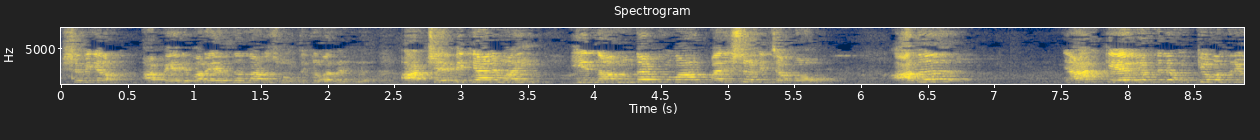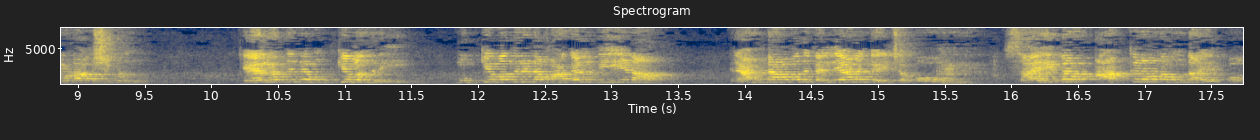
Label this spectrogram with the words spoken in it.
ക്ഷമിക്കണം ആ പേര് പറയരുതെന്നാണ് സുഹൃത്തുക്കൾ പറഞ്ഞിട്ടുള്ളത്. ആക്ഷേപിക്കാനുമായി ഈ നന്ദകുമാർ പരിശ്രമിച്ചപ്പോ അത് ഞാൻ കേരളത്തിന്റെ മുഖ്യമന്ത്രിയോട് ആവശ്യപ്പെടുന്നു. കേരളത്തിന്റെ മുഖ്യമന്ത്രി മുഖ്യമന്ത്രിയുടെ മകൾ വീണ രണ്ടാമത് കല്യാണം കഴിച്ചപ്പോ സൈബർ ആക്രമണം ഉണ്ടായപ്പോ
